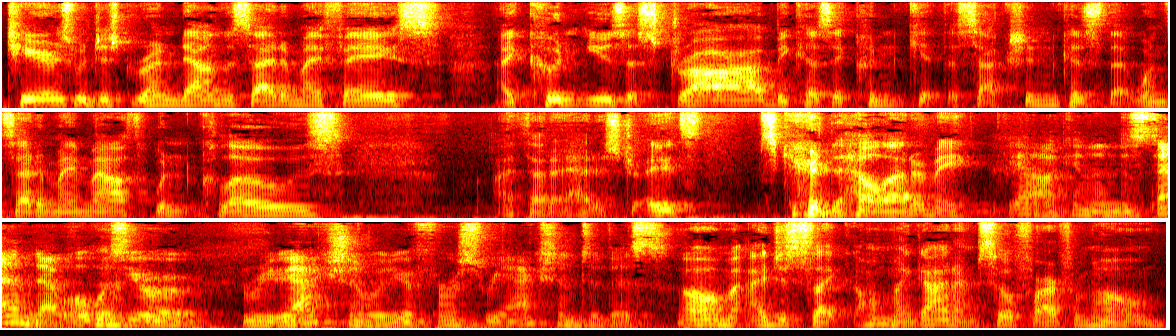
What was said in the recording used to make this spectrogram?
Tears would just run down the side of my face. I couldn't use a straw because I couldn't get the suction because that one side of my mouth wouldn't close. I thought I had a stroke. It's scared the hell out of me. Yeah, I can understand that. What was hmm. your reaction? What was your first reaction to this? Oh, my, I just like, oh my god, I'm so far from home.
